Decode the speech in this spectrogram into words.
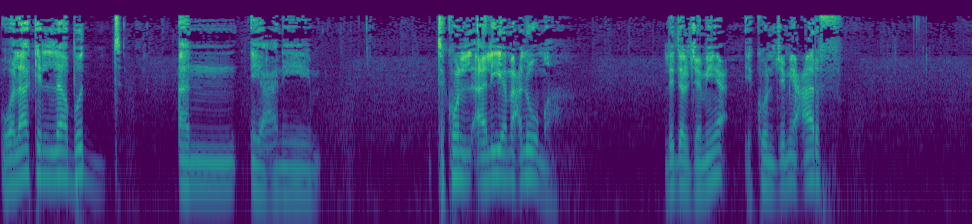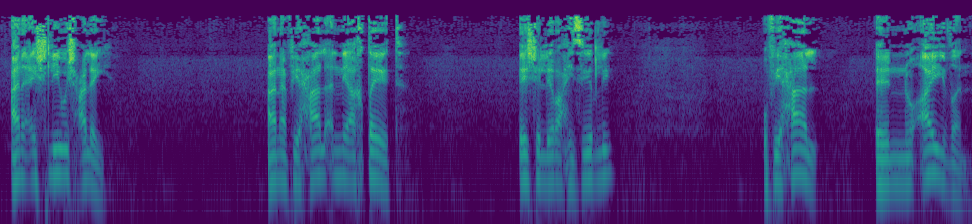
ولكن لابد أن يعني تكون الآلية معلومة لدى الجميع يكون الجميع عارف أنا إيش لي وإيش علي. أنا في حال أني أخطيت إيش اللي راح يصير لي وفي حال إنه أيضا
